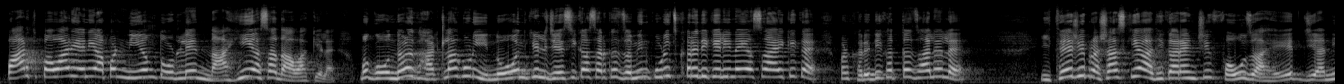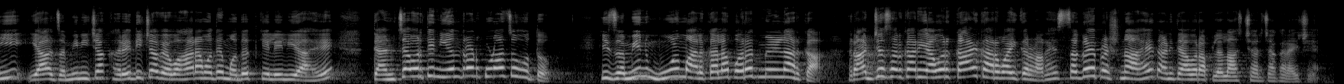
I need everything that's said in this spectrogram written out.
पार्थ पवार यांनी आपण नियम तोडले नाही असा दावा केलाय. मग गोंधळ घाटला कुणी? नोवन किल्ड जेसिका सारखं जमीन कुणीच खरेदी केली नाही असं आहे की काय? पण खरेदी खत तर झालेलं आहे. इथे जी प्रशासकीय अधिकाऱ्यांची फौज आहे ज्यांनी या जमिनीच्या खरेदीच्या व्यवहारामध्ये मदत केलेली आहे त्यांच्यावरती नियंत्रण कुणाचं होतं? ही जमीन मूळ मालकाला परत मिळणार का? राज्य सरकार यावर काय कारवाई करणार? हे सगळे प्रश्न आहेत आणि त्यावर आपल्याला आज चर्चा करायची आहे.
